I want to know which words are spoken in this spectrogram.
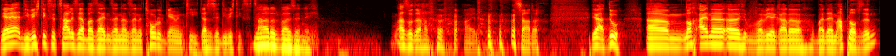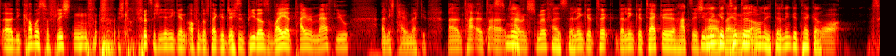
Ja, ja, die wichtigste Zahl ist ja aber sein, seine, seine Total Guarantee. Das ist ja die wichtigste Ja, Zahl. das weiß ich nicht. Also da. Nein. Schade. Ja, du. Ähm, noch eine, äh, weil wir gerade bei deinem Ablauf sind. Äh, die Cowboys verpflichten, ich glaube, 40-jährigen Offensive Tackle Jason Peters, weil ja Tyron Matthew, äh, nicht Tyron Matthew, äh, Ty, äh, Smith Tyron Smith, heißt der er. linke, Tick- der linke Tackle, hat sich. Die äh, linke seinen- Titel auch nicht, der linke Tackle. Boah, Was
